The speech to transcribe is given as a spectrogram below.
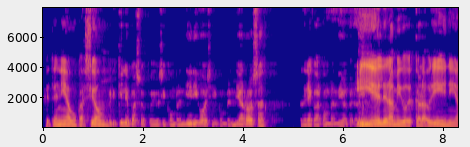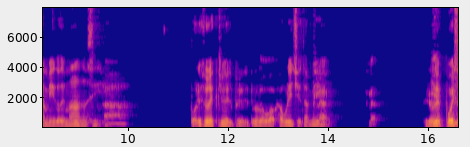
Que tenía vocación. ¿Pero qué le pasó después? Digo, si comprendía Irigoyen y comprendía Rosas, tendría que haber comprendido al peronismo. Y él era amigo de Scalabrini, amigo de Mansi. Ah. Por eso le escribe el, prólogo a Jauriche también. Claro, claro. Pero después,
